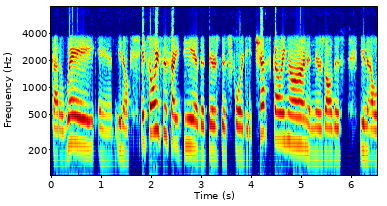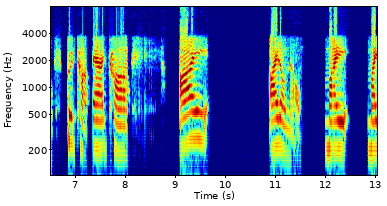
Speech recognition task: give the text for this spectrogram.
got to wait." And you know, it's always this idea that there's this 4D chess going on, and there's all this you know good cop, bad cop. I I don't know my my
